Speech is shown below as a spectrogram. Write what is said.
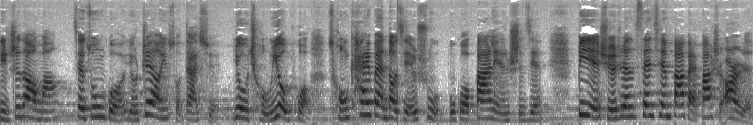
你知道吗？在中国有这样一所大学，又穷又破，从开办到结束不过八年时间，毕业学生三千八百八十二人，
